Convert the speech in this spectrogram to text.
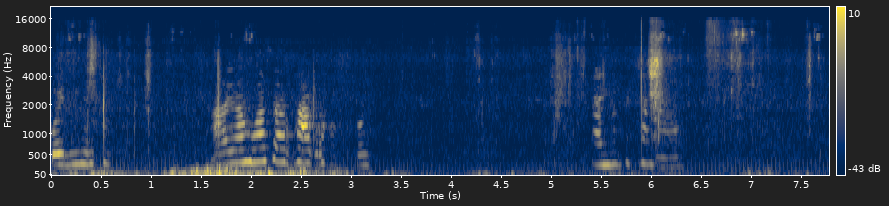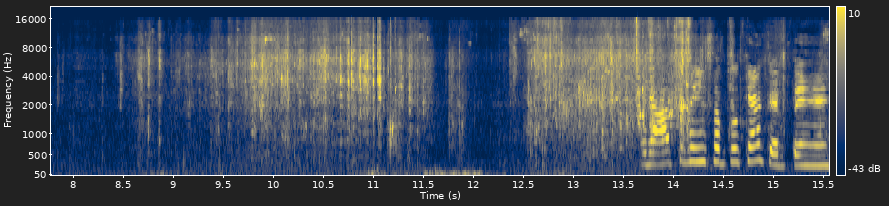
कोई नहीं है। आया हुआ से और भाग रहा कोई। अंदर दिखाना रात में ये सबको क्या करते हैं?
